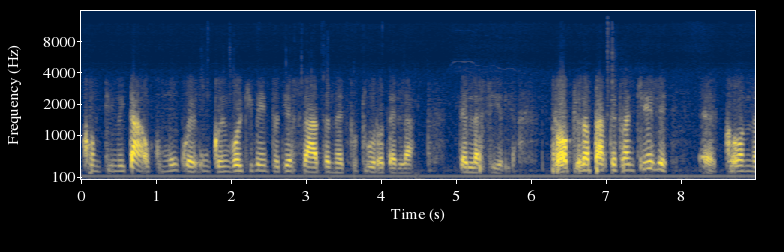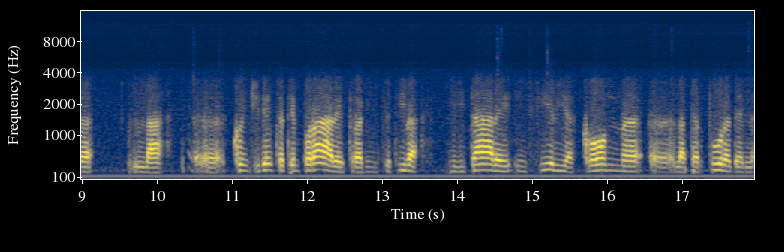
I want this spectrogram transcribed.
continuità o comunque un coinvolgimento di Assad nel futuro della, della Siria. Proprio da parte francese eh, con la eh, coincidenza temporale tra l'iniziativa militare in Siria con eh, l'apertura del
